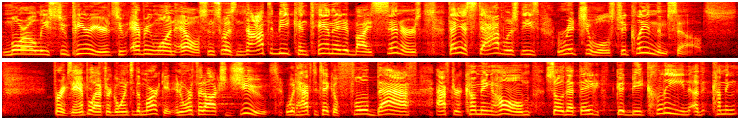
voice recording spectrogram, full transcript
morally superior to everyone else. And so, as not to be contaminated by sinners, they established these rituals to clean themselves. For example, after going to the market, an Orthodox Jew would have to take a full bath after coming home so that they could be clean of coming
